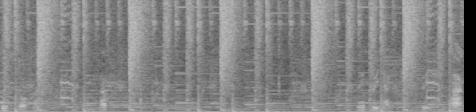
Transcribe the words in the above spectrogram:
ที่สวนครับนี่ตัวใหญ่ตัวใหญ่มาก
